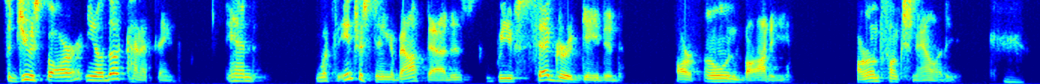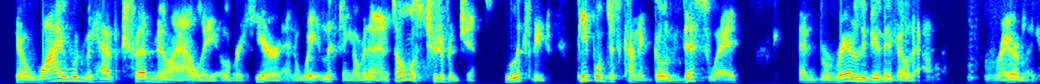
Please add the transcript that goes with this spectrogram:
It's a juice bar. You know, that kind of thing." And what's interesting about that is we've segregated our own body, our own functionality you know, why would we have treadmill alley over here and weightlifting over there? And it's almost two different gyms. Literally, people just kind of go this way, and rarely do they go that way. Rarely.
